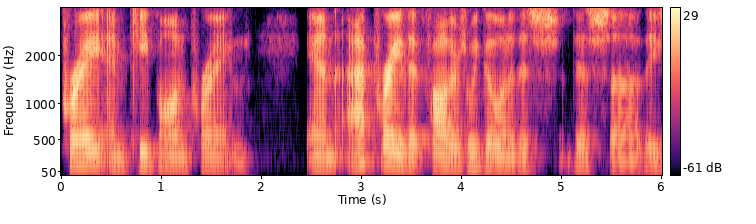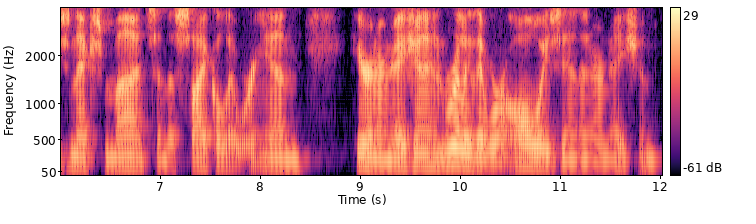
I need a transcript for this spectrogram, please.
pray and keep on praying. And I pray that fathers, we go into this this uh, these next months and the cycle that we're in here in our nation, and really that we're always in in our nation.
